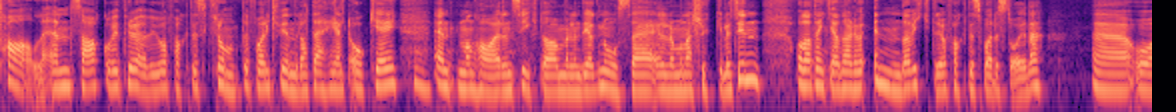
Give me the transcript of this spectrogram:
tale en sak, og vi prøver jo å faktisk fronte for kvinner at det er helt ok, enten man har en sykdom eller en diagnose, eller om man er tjukk eller tynn. Og da tenker jeg da er det jo enda viktigere å faktisk bare stå i det. eh, og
